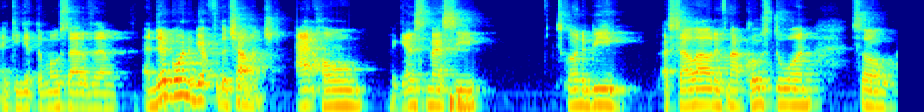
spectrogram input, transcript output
and can get the most out of them. And they're going to be up for the challenge at home against Messi. It's going to be a sellout, if not close to one. So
